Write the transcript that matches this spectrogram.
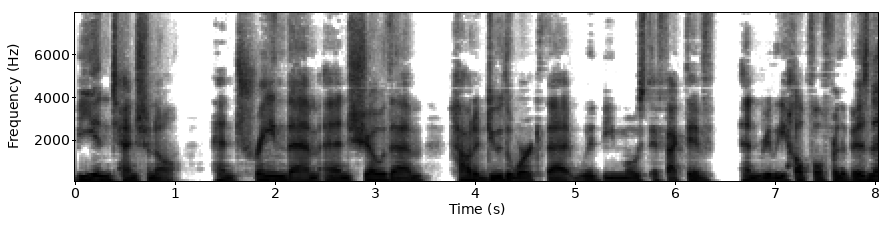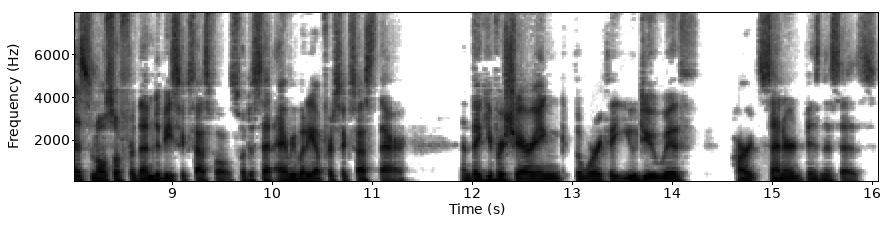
be intentional and train them and show them how to do the work that would be most effective and really helpful for the business and also for them to be successful. So to set everybody up for success there. And thank you for sharing the work that you do with heart centered businesses.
